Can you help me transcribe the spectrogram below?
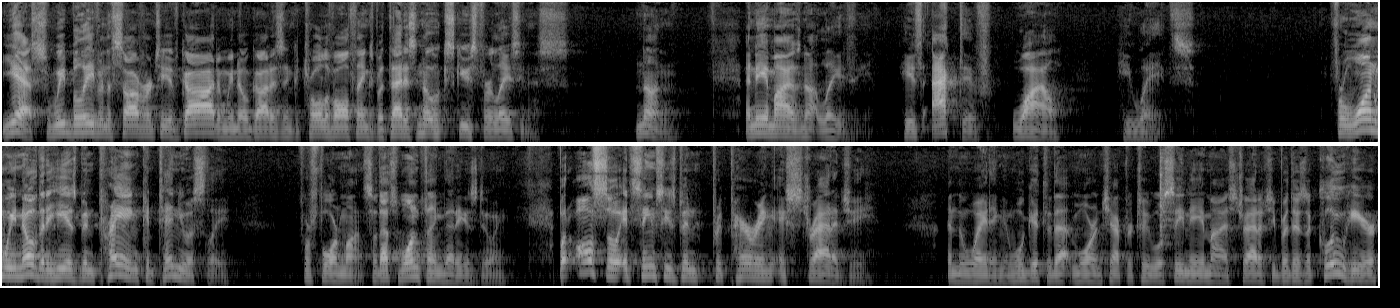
Yes, we believe in the sovereignty of God and we know God is in control of all things, but that is no excuse for laziness. None. And Nehemiah is not lazy, he is active while he waits. For one, we know that he has been praying continuously for four months. So that's one thing that he is doing. But also, it seems he's been preparing a strategy in the waiting. And we'll get to that more in chapter 2. We'll see Nehemiah's strategy. But there's a clue here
